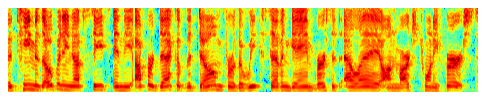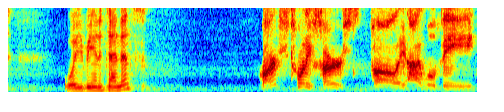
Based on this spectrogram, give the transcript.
the team is opening up seats in the upper deck of the dome for the Week 7 game versus LA on March 21st. Will you be in attendance? March 21st, Paulie, I will be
